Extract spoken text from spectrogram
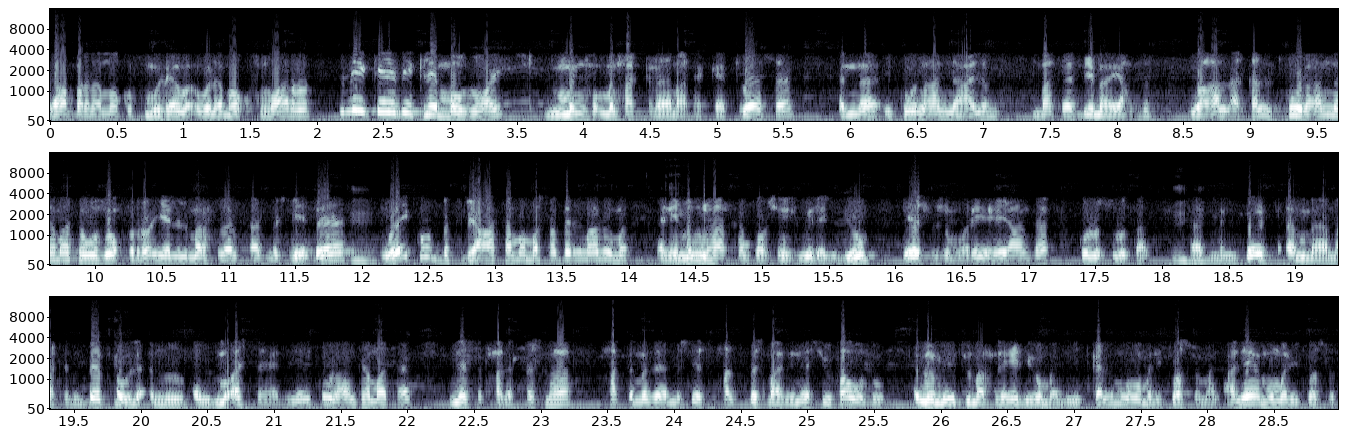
يعبر عن موقف مناوئ ولا موقف معارض. هذا كلام موضوعي. من حقنا معناتها كتوانسة أن يكون عندنا علم معناتها بما يحدث. وعلى الأقل تكون عندنا معناتها وضوح في الرؤية للمرحلة القادمة شنو ويكون بالطبيعة ثم مصادر المعلومة. يعني من نهار 25 جويلية اليوم رئاسه الجمهورية هي عندها كل السلطات. من باب أما مثلا من باب أولى أنه المؤسسة هذه يكون عندها معناتها ناس تتحدث باسمها حتى مش ناس تتحدث باسمها يعني ناس يفوضوا أنهم في المرحلة هذه هم اللي يتكلموا هم اللي يتواصلوا مع الإعلام هم اللي يتواصلوا.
